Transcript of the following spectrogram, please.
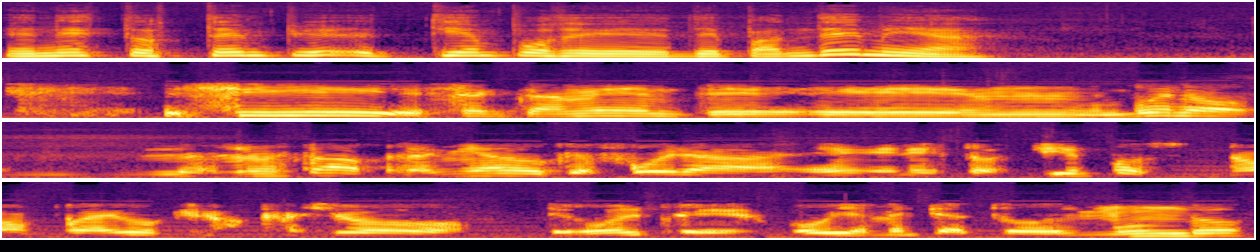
en estos tiempos de, de pandemia. Sí, exactamente. Eh, bueno, no, no estaba planeado que fuera en, en estos tiempos, ¿no? Fue algo que nos cayó de golpe, obviamente, a todo el mundo.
